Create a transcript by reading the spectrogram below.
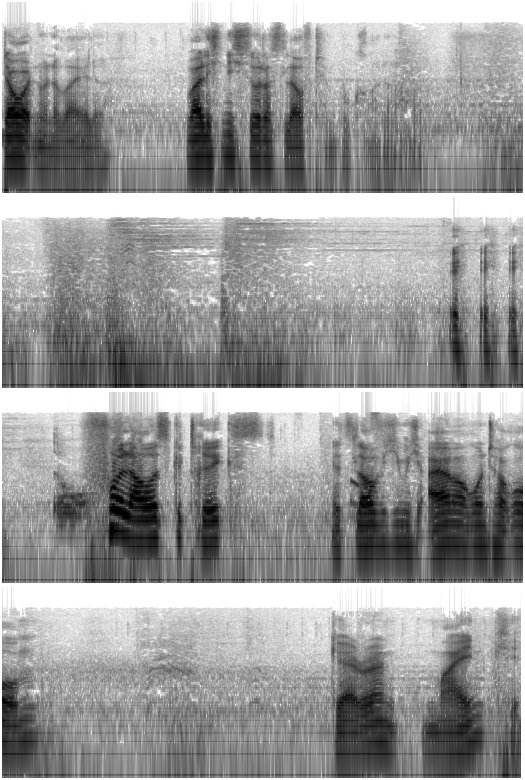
Dauert nur eine Weile. Weil ich nicht so das Lauftempo gerade habe. So. Voll ausgetrickst. Jetzt laufe ich mich einmal rundherum. Garen, mein Kill.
